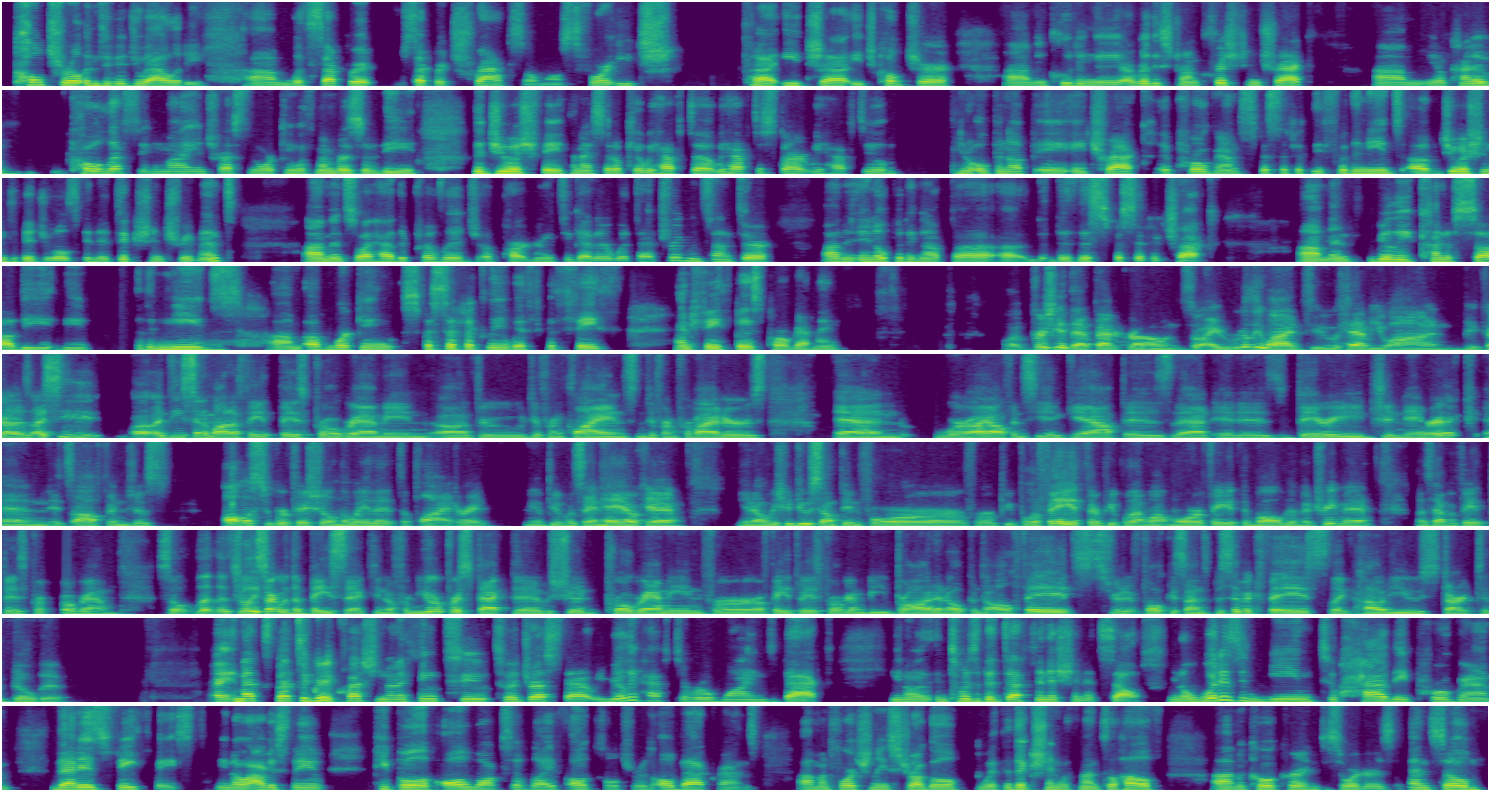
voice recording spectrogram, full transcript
cultural individuality um, with separate separate tracks almost for each uh, each uh, each culture, um, including a, a, really strong Christian track. Um, you know, kind of coalescing my interest in working with members of the the Jewish faith, and I said, okay, we have to we have to start. We have to you know open up a, a track a program specifically for the needs of jewish individuals in addiction treatment um, and so i had the privilege of partnering together with that treatment center um, in opening up uh, uh, th- this specific track um, and really kind of saw the the the needs um, of working specifically with with faith and faith-based programming well, I appreciate that background. So I really wanted to have you on because I see a decent amount of faith-based programming uh, through different clients and different providers. And where I often see a gap is that it is very generic and it's often just almost superficial in the way that it's applied, right? You know, people are saying, hey, okay, you know we should do something for for people of faith or people that want more faith involved in their treatment. Let's have a faith-based program. So let, us really start with the basics you know from your perspective should programming for a faith-based program be broad and open to all faiths? Should it focus on specific faiths? Like how do you start to build it right and that's that's a great question and i think to to address that we really have to rewind back you know, in terms of the definition itself. You know, what does it mean to have a program that is faith based? You know, obviously, people of all walks of life, all cultures, all backgrounds, um, unfortunately, struggle with addiction, with mental health, um, and co occurring disorders. And so,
